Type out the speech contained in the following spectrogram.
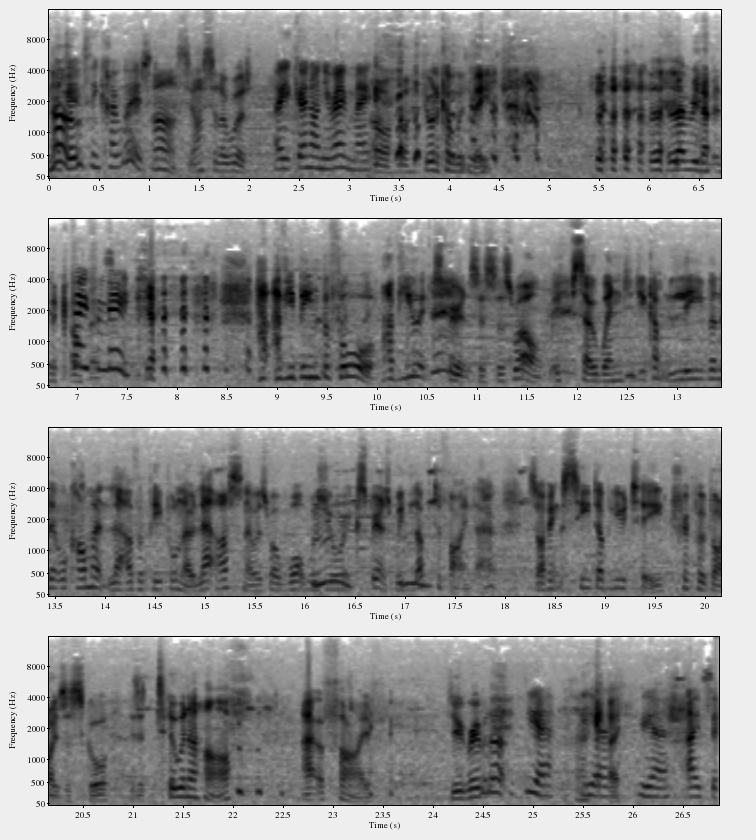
No? I don't think I would. Ah, see, I said I would. Are you going on your own, mate? Oh, well, if you want to come with me, let me know in the Go comments. for me. Yeah. Have you been before? Have you experienced this as well? If so, when did you come? Leave a little comment. Let other people know. Let us know as well. What was your mm. experience? We'd love to find out. So I think CWT TripAdvisor score is a two and a half out of five. Do you agree with that? Yeah, yeah, Okay. yeah, I do.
